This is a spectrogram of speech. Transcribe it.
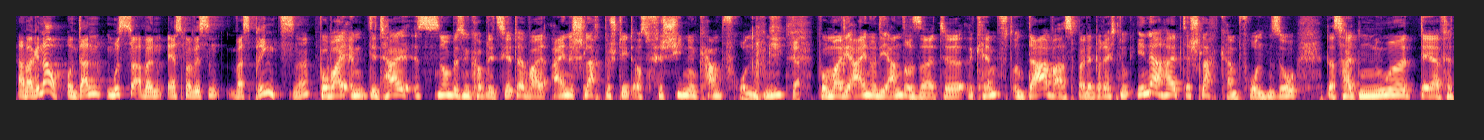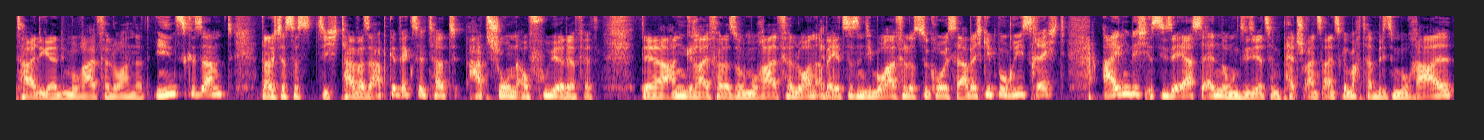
Aber genau, und dann musst du aber erstmal wissen, was bringt's, ne? Wobei im Detail ist es noch ein bisschen komplizierter, weil eine Schlacht besteht aus verschiedenen Kampfrunden, okay, ja. wo mal die eine oder die andere Seite kämpft und da war es bei der Berechnung innerhalb der Schlachtkampfrunden so, dass halt nur der Verteidiger die Moral verloren hat. Insgesamt, dadurch, dass das sich teilweise abgewechselt hat, hat schon auch früher der der Angreifer oder so Moral verloren, aber genau. jetzt sind die Moralverluste größer. Aber ich gebe Maurice recht, eigentlich ist diese erste Änderung, die sie jetzt im Patch 1.1 gemacht haben, mit diesem Moral,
